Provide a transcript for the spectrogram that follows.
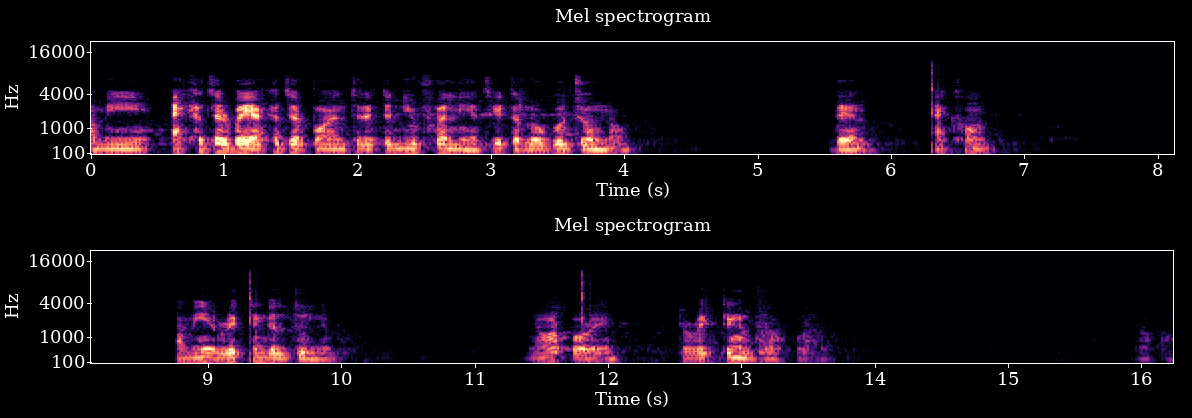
আমি এক হাজার বাই এক হাজার পয়েন্টের একটা নিউ ফাইল নিয়েছি, এটা লোগোর জন্য। দেন এখন আমি রেক্টেঙ্গেল টুল নেব। নেওয়ার পরে একটা রেক্টেঙ্গেল ড্র করব। এরকম।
